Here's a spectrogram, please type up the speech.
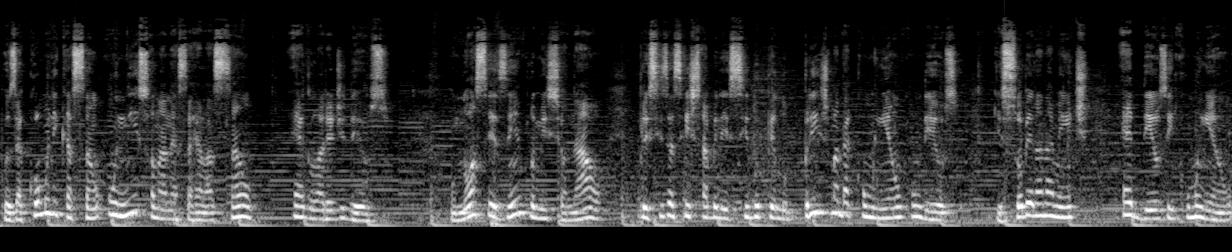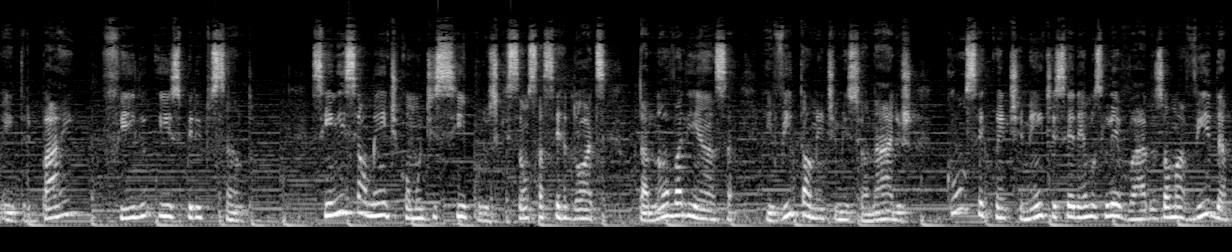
pois a comunicação uníssona nessa relação é a glória de Deus. O nosso exemplo missional precisa ser estabelecido pelo prisma da comunhão com Deus, que soberanamente é Deus em comunhão entre Pai, Filho e Espírito Santo. Se inicialmente como discípulos que são sacerdotes da nova aliança e vitalmente missionários, consequentemente seremos levados a uma vida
